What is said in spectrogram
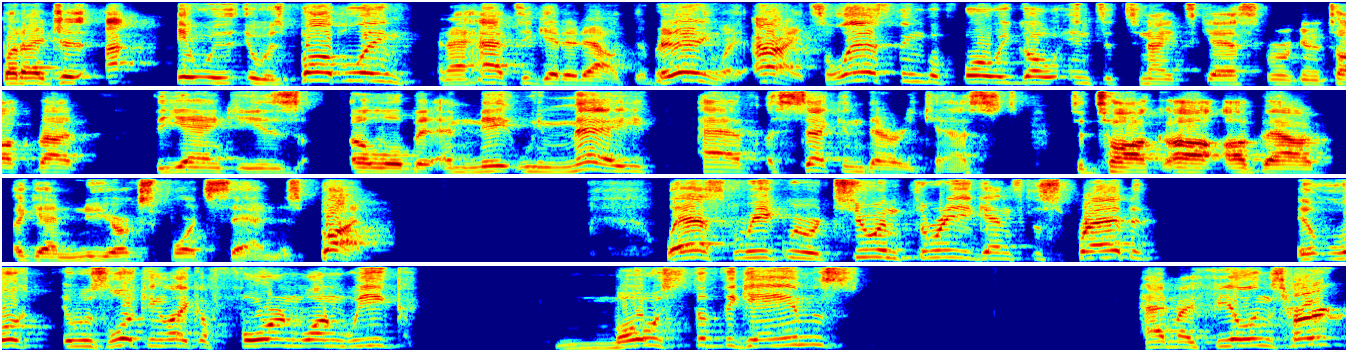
But I just, I, it was it was bubbling, and I had to get it out there. But anyway, all right. So last thing before we go into tonight's guest, we're going to talk about the Yankees a little bit, and may, we may have a secondary guest to talk uh, about again New York sports sadness. But last week we were two and three against the spread. It looked it was looking like a four and one week. Most of the games had my feelings hurt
